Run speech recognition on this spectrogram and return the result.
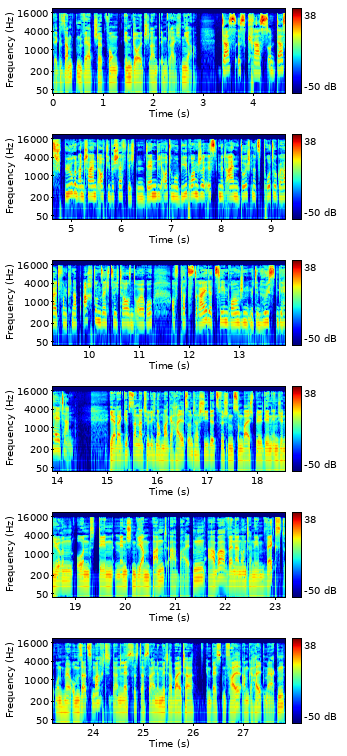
der gesamten Wertschöpfung in Deutschland im gleichen Jahr. Das ist krass und das spüren anscheinend auch die Beschäftigten, denn die Automobilbranche ist mit einem Durchschnittsbruttogehalt von knapp 68.000 Euro auf Platz drei der zehn Branchen mit den höchsten Gehältern. Ja, da gibt's dann natürlich nochmal Gehaltsunterschiede zwischen zum Beispiel den Ingenieuren und den Menschen, die am Band arbeiten. Aber wenn ein Unternehmen wächst und mehr Umsatz macht, dann lässt es das seine Mitarbeiter im besten Fall am Gehalt merken.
